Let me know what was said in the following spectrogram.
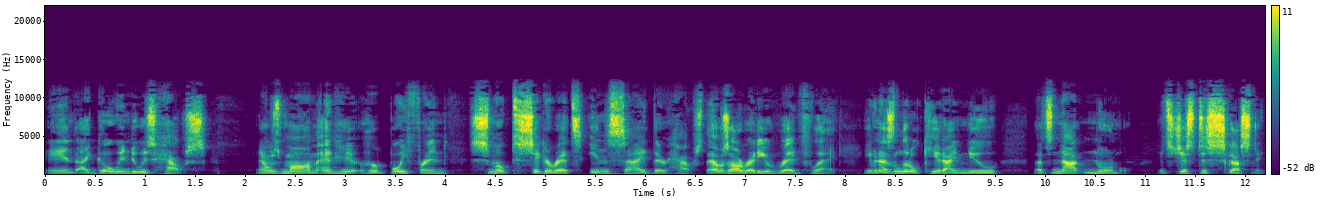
and I go into his house. Now, his mom and her boyfriend smoked cigarettes inside their house. That was already a red flag. Even as a little kid, I knew that's not normal. It's just disgusting.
